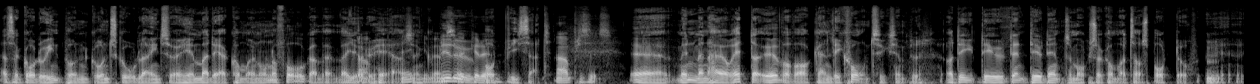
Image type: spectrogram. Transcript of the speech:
Alltså går du in på en grundskola och inte är hemma där kommer någon och frågar vad, vad gör Ja, du här? hej, Sen vem blir du bortvisad. ja precis. Eh, Men man har ju rätt att övervaka en lektion till exempel. Och det, det, är ju den, det är ju den som också kommer att tas bort då. Mm. Eh,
